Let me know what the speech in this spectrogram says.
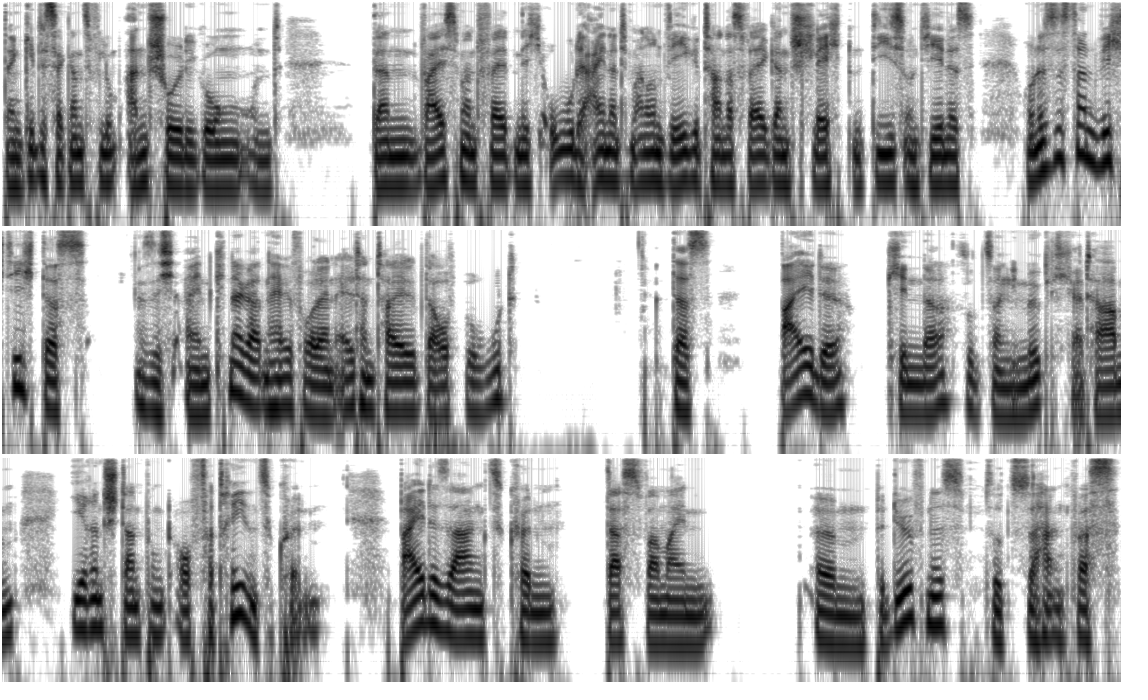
dann geht es ja ganz viel um Anschuldigungen und dann weiß man vielleicht nicht, oh, der eine hat dem anderen wehgetan, das war ja ganz schlecht und dies und jenes. Und es ist dann wichtig, dass sich ein Kindergartenhelfer oder ein Elternteil darauf beruht, dass beide Kinder sozusagen die Möglichkeit haben, ihren Standpunkt auch vertreten zu können. Beide sagen zu können, das war mein ähm, Bedürfnis sozusagen, was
